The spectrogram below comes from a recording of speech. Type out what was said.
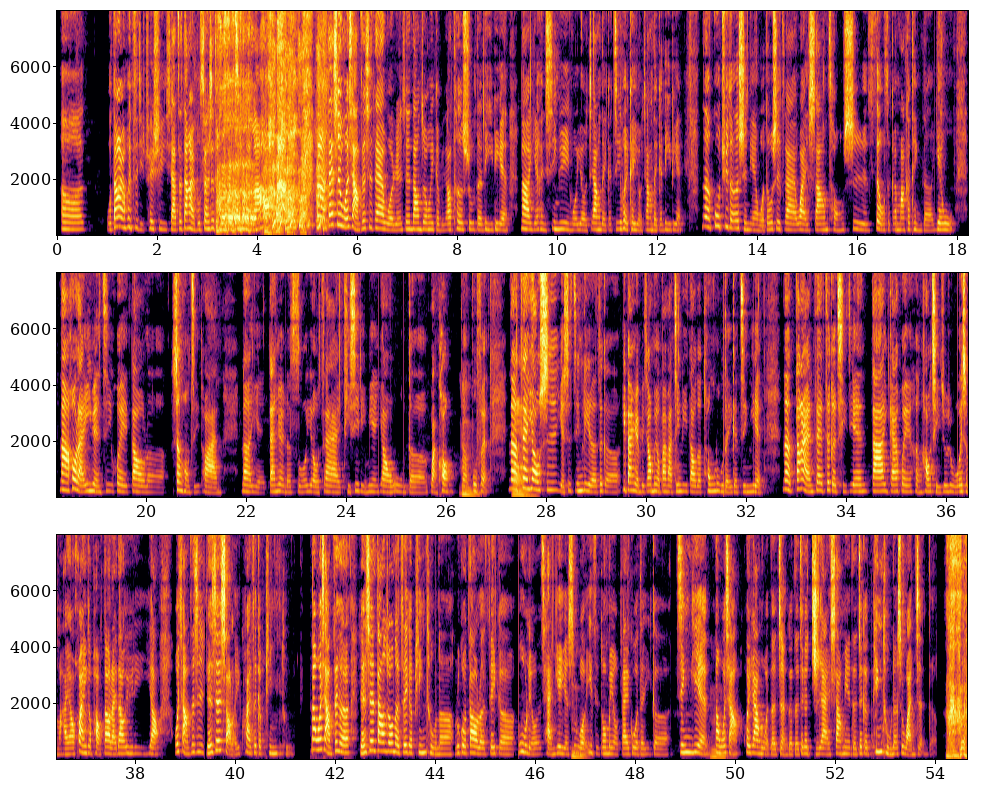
呃。我当然会自己吹嘘一下，这当然不算是同一个技能啊！哈，那但是我想这是在我人生当中一个比较特殊的历练，那也很幸运，我有这样的一个机会，可以有这样的一个历练。那过去的二十年，我都是在外商从事 sales 跟 marketing 的业务。那后来因缘际会到了盛虹集团。那也担任了所有在体系里面药物的管控的部分。嗯、那在药师也是经历了这个一般人比较没有办法经历到的通路的一个经验。那当然，在这个期间，大家应该会很好奇，就是我为什么还要换一个跑道来到玉立医药？我想这是人生少了一块这个拼图。那我想，这个人生当中的这个拼图呢，如果到了这个物流的产业，也是我一直都没有待过的一个经验。嗯、那我想会让我的整个的这个职涯上面的这个拼图呢是完整的。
